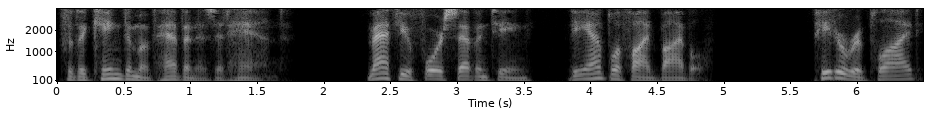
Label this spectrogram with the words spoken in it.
for the kingdom of heaven is at hand. Matthew 4:17, the Amplified Bible. Peter replied,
